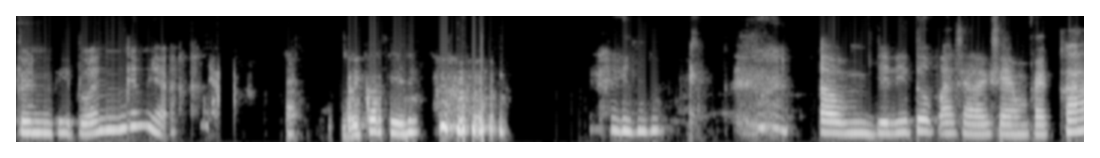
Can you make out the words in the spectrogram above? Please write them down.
ituin kehituan kan ya eh, berikut sih ini um, jadi tuh pas seleksi MPK uh,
